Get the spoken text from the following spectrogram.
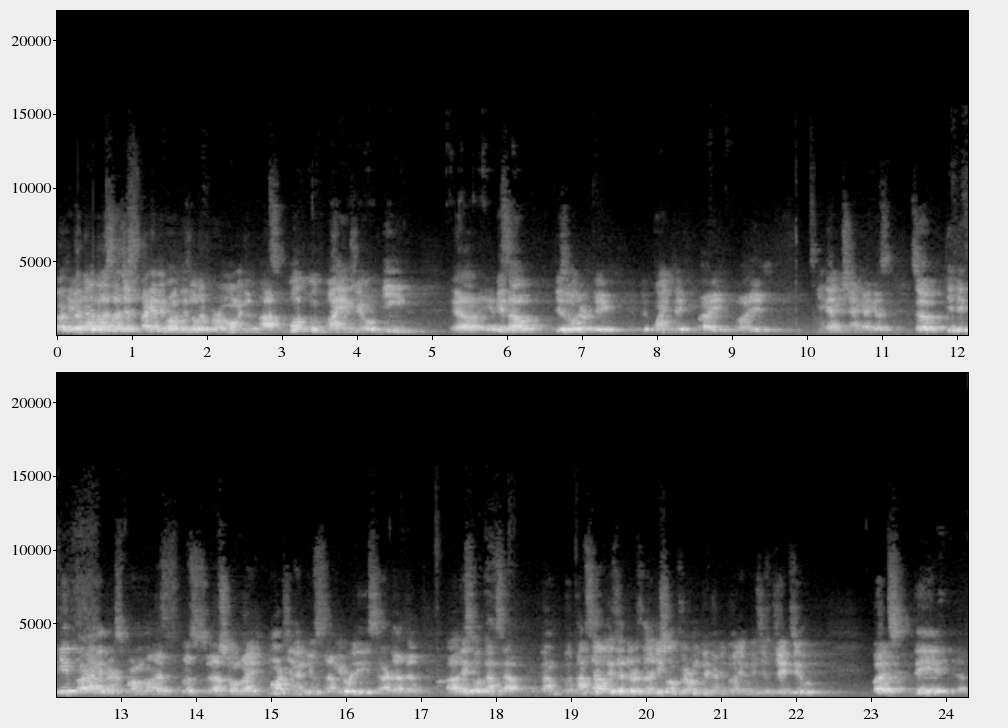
Okay, but nevertheless, let's just forget about disorder for a moment and ask what would LionGeo be uh, without disorder, the, the point taken by, by Gang Chen, I guess. So if you feed parameters from, as was uh, shown by Martin and use some early SR data, uh, this is what comes out. Um, out is that there's an additional term in the Hamiltonian, which is J2. But the,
